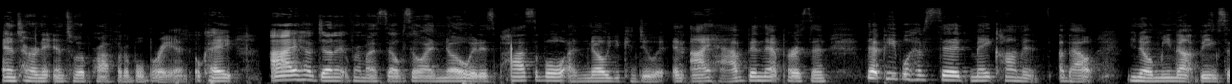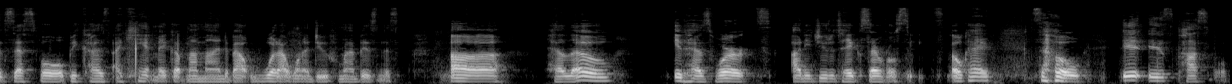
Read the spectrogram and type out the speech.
and turn it into a profitable brand. Okay. I have done it for myself, so I know it is possible. I know you can do it. And I have been that person that people have said, made comments about, you know, me not being successful because I can't make up my mind about what I want to do for my business. Uh, hello. It has worked. I need you to take several seats. Okay. So it is possible.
